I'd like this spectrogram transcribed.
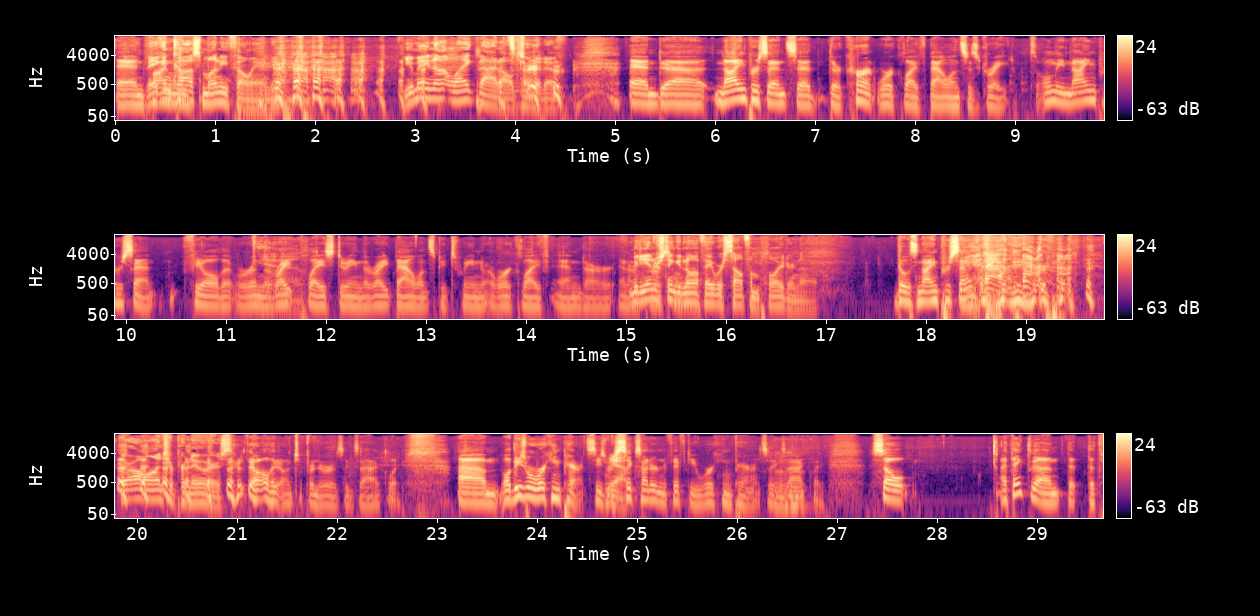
And They can cost money, though, Andy. you may not like that alternative. And uh, 9% said their current work life balance is great. So only 9% feel that we're in the right place doing the right balance between our work life and our. And It'd be interesting to know if they were self-employed or not. Those 9%? They're all entrepreneurs. They're all the entrepreneurs, exactly. Um, well, these were working parents. These were Yeah. 650 working parents, exactly. So I think um, that the,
